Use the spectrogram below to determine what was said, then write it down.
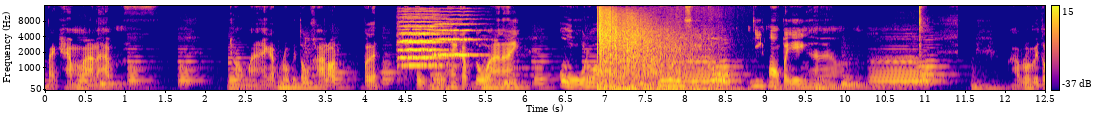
แบ็คแฮมมาแล้วครับจองมาให้กับโรเบโตคาร์ลอสเปิด โอ้โหให้กับโดอาไนโอ้โหโดอาไนโอ้ลุยฟิโก้ยิงออกไปเองฮะครับโรเบโต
